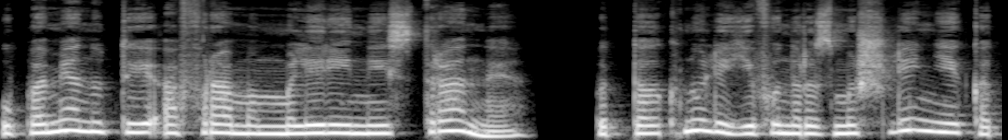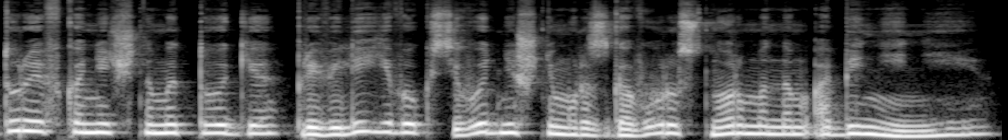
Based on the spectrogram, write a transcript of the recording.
Упомянутые Афрамом малярийные страны подтолкнули его на размышления, которые в конечном итоге привели его к сегодняшнему разговору с Норманом о Бенинии.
